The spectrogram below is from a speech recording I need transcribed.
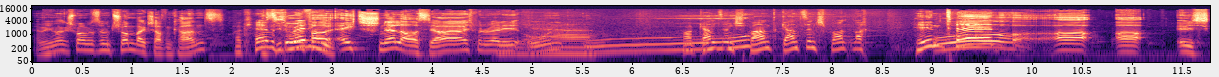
Da bin ich mal gespannt, ob du es mit dem Tron-Bike schaffen kannst. Okay, das bist sieht du auf jeden Fall ready? echt schnell aus. Ja, ja, ich bin ready. Ja. Und... Oh, ganz entspannt, ganz entspannt nach hinten. Oh, ah, ah, ich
